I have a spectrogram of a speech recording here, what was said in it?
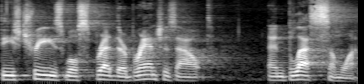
These trees will spread their branches out and bless someone.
